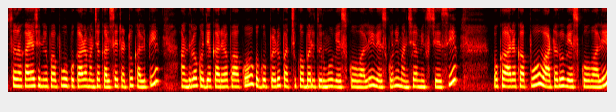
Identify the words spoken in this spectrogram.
సొరకాయ శనగపప్పు ఉప్పు కారం మంచిగా కలిసేటట్టు కలిపి అందులో కొద్దిగా కరివేపాకు ఒక గుప్పెడు పచ్చి కొబ్బరి తురుము వేసుకోవాలి. వేసుకొని మంచిగా మిక్స్ చేసి ఒక అరకప్పు వాటరు వేసుకోవాలి.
